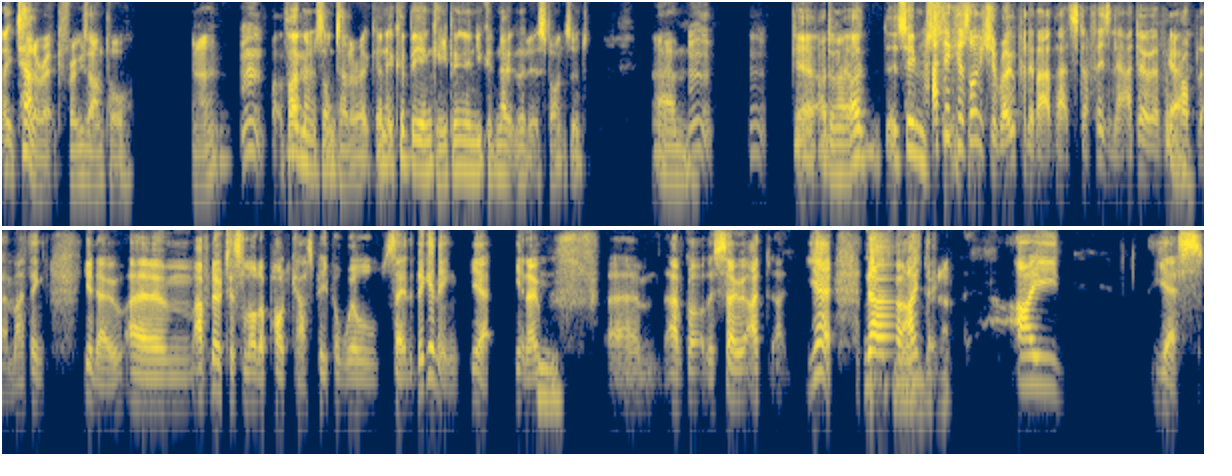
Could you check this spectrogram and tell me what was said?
like Telerik, for example. You know, mm. five minutes on Telerik, and it could be in keeping, and you could note that it's sponsored. Um, mm. Mm. Yeah, I don't know. I, it seems. I think as long as you're open about that stuff, isn't it? I don't have a yeah. problem. I think you know. Um, I've noticed a lot of podcasts. People will say at the beginning, "Yeah, you know, mm. um, I've got this. So I, I yeah, no, I, think I, yes,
